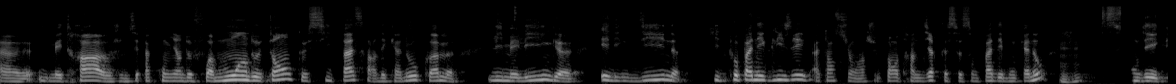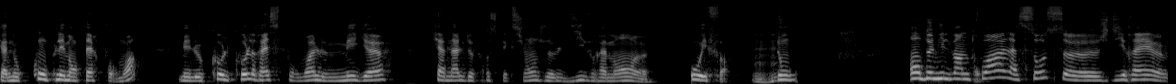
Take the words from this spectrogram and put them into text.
Euh, il mettra, euh, je ne sais pas combien de fois, moins de temps que s'il passe par des canaux comme l'emailing et LinkedIn qu'il ne faut pas négliger. Attention, hein, je ne suis pas en train de dire que ce ne sont pas des bons canaux. Mhm. Ce sont des canaux complémentaires pour moi, mais le call-call reste pour moi le meilleur canal de prospection. Je le dis vraiment euh, haut et fort. Mhm. Donc, en 2023, la sauce, euh, je dirais euh,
